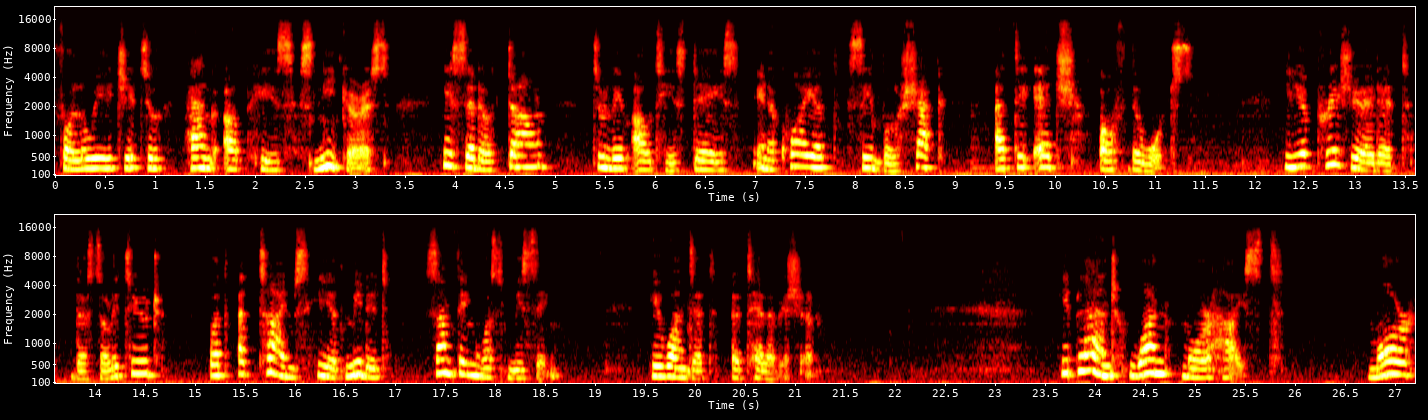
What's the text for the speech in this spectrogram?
for Luigi to hang up his sneakers, he settled down to live out his days in a quiet, simple shack at the edge of the woods. He appreciated the solitude, but at times he admitted something was missing. He wanted a television. He planned one more heist. More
